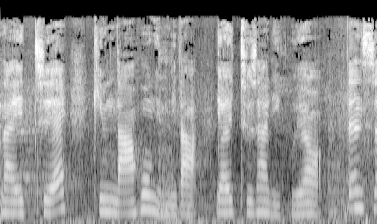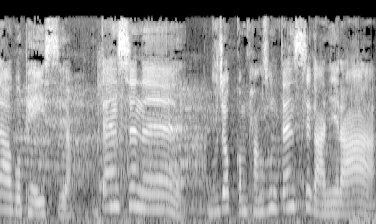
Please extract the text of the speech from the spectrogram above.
나이츠의 김나홍입니다. 12살이고요. 댄스하고 베이스요. 댄스는 무조건 방송 댄스가 아니라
